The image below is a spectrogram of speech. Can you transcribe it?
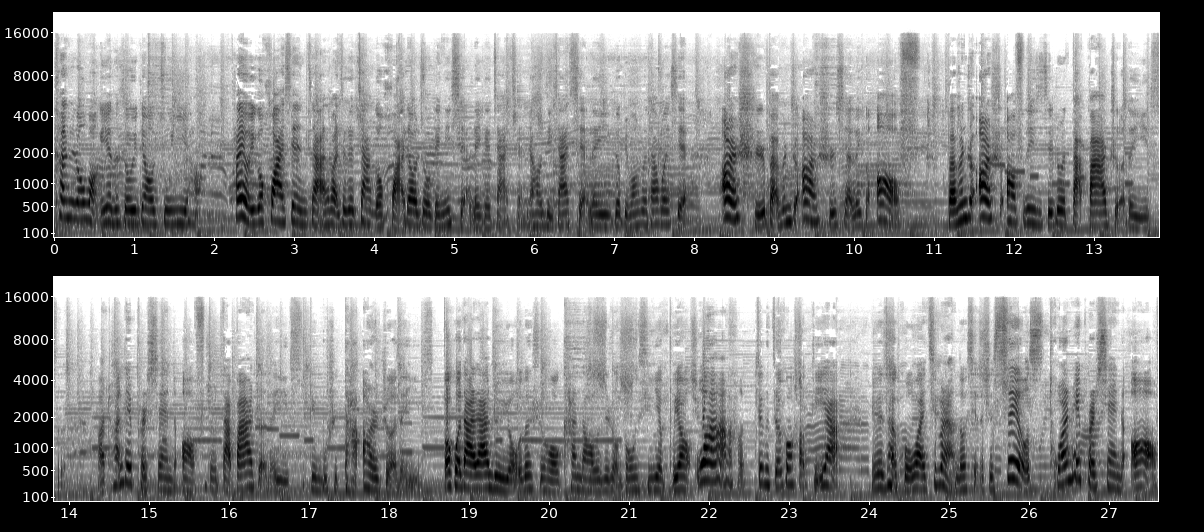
看这种网页的时候一定要注意哈，它有一个划线价，它把这个价格划掉之后给你写了一个价钱，然后底下写了一个，比方说它会写二十百分之二十，写了一个 off，百分之二十 off 的意思其实就是打八折的意思啊，twenty percent off 就是打八折的意思，并不是打二折的意思。包括大家旅游的时候看到了这种东西，也不要哇，这个折扣好低呀。因为在国外基本上都写的是 sales twenty percent off，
